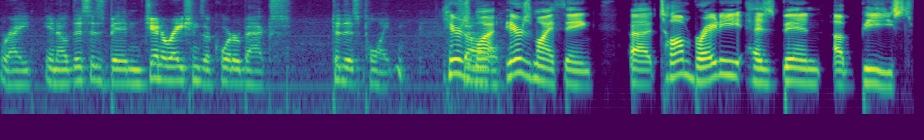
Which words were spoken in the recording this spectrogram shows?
right you know this has been generations of quarterbacks to this point Here's So- my here's my thing. Uh, Tom Brady has been a beast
